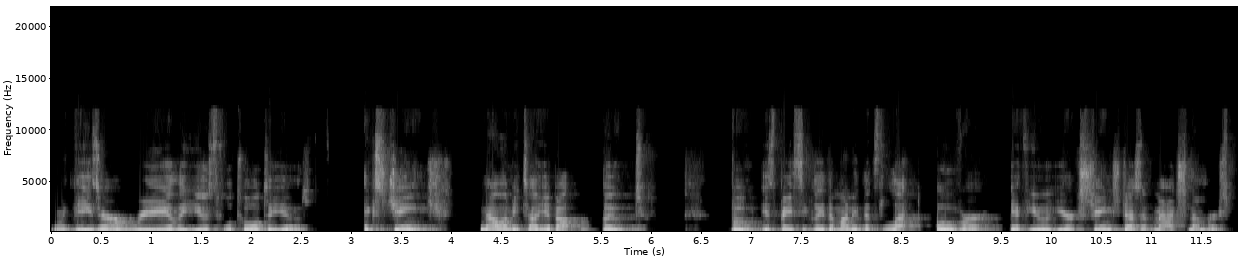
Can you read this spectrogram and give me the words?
These are a really useful tool to use. Exchange. Now, let me tell you about Boot. Boot is basically the money that's left over if you your exchange doesn't match numbers.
